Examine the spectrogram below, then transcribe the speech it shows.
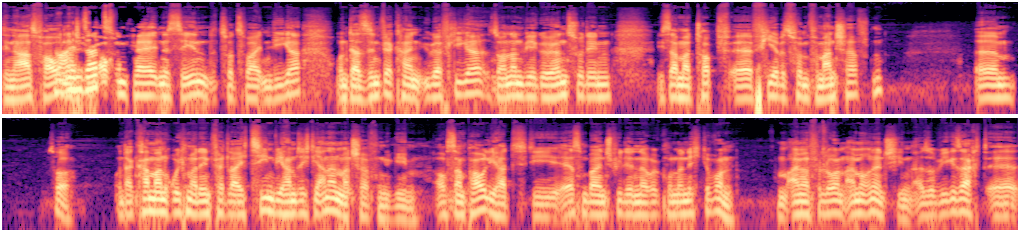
den HSV natürlich Satz. auch im Verhältnis sehen zur zweiten Liga. Und da sind wir kein Überflieger, sondern wir gehören zu den, ich sag mal, Top äh, vier bis fünf Mannschaften. Ähm, so. Und da kann man ruhig mal den Vergleich ziehen, wie haben sich die anderen Mannschaften gegeben. Auch St. Pauli hat die ersten beiden Spiele in der Rückrunde nicht gewonnen. Haben einmal verloren, einmal unentschieden. Also wie gesagt, äh,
